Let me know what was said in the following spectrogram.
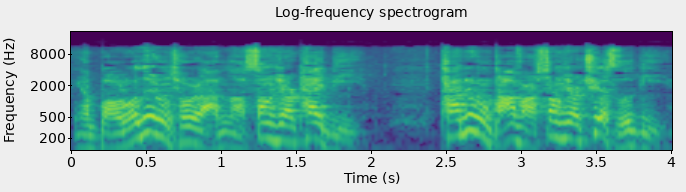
你看保罗这种球员呢，上限太低，他这种打法上限确实低。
